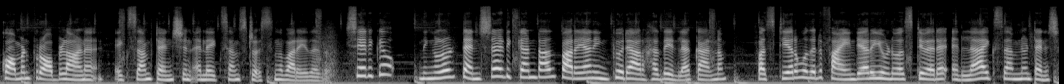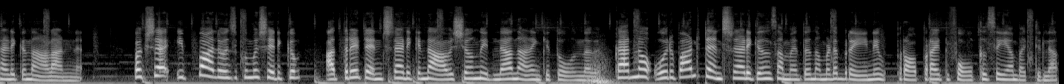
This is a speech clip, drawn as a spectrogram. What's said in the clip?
കോമൺ പ്രോബ്ലം ആണ് എക്സാം ടെൻഷൻ അല്ലെ എക്സാം സ്ട്രെസ് എന്ന് പറയുന്നത്. ശരിക്കും നിങ്ങളോട് ടെൻഷൻ അടിക്കണ്ടെന്ന് പറയാൻ എനിക്കൊരു അർഹതയില്ല. കാരണം ഫസ്റ്റ് ഇയർ മുതൽ ഫൈനൽ ഇയർ യൂണിവേഴ്സിറ്റി വരെ എല്ലാ എക്സാമിനും ടെൻഷൻ അടിക്കുന്ന ആളാണ് പക്ഷെ ഇപ്പോൾ ആലോചിക്കുമ്പോൾ ശരിക്കും അത്രയും ടെൻഷൻ അടിക്കേണ്ട ആവശ്യമൊന്നും ഇല്ല എന്നാണ് എനിക്ക് തോന്നുന്നത്. കാരണം ഒരുപാട് ടെൻഷൻ അടിക്കുന്ന സമയത്ത് നമ്മുടെ ബ്രെയിന് പ്രോപ്പറായിട്ട് ഫോക്കസ് ചെയ്യാൻ പറ്റില്ല.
